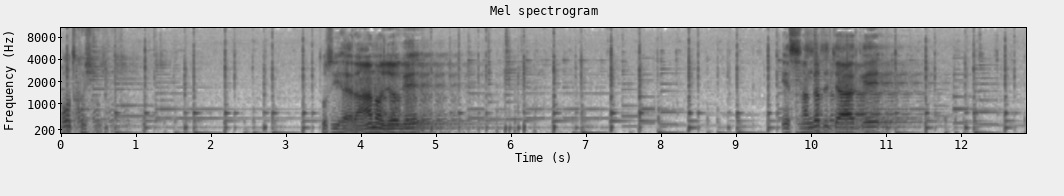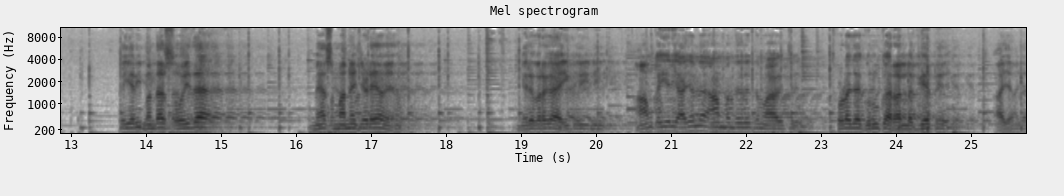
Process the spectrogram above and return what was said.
ਬਹੁਤ ਖੁਸ਼ੀ। ਤੁਸੀਂ ਹੈਰਾਨ ਹੋ ਜਾਓਗੇ। ਇਹ ਸੰਗਤ ਚ ਆ ਕੇ ਕਈ ਵਾਰੀ ਬੰਦਾ ਸੋਚਦਾ ਮੈਂ ਸਮਾਨੇ ਚੜਿਆ ਹੋਇਆ। ਮੇਰੇ ਵਰਗਾ ਹੀ ਕੋਈ ਨਹੀਂ। ਆਮ ਕਈ ਵਾਰੀ ਆ ਜਾਂਦਾ, ਆਮ ਬੰਦੇ ਦੇ ਦਿਮਾਗ 'ਚ ਥੋੜਾ ਜਿਹਾ ਗੁਰੂ ਘਰ ਵੱਲ ਲੱਗੇ ਤੇ ਆ ਜਾਂਦਾ।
